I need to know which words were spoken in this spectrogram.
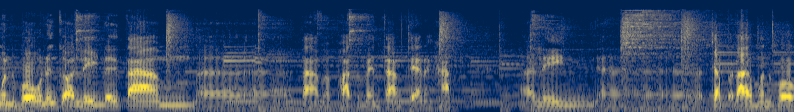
មុនដំបូងហ្នឹងក៏លេងនៅតាមតាម apartment តាមផ្ទះហ្នឹងហាត់លេងចាប់ផ្ដើមមុនដំបូង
